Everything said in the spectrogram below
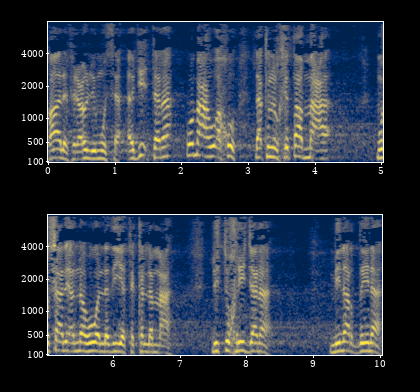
قال فرعون لموسى. أجئتنا ومعه أخوه. لكن الخطاب مع موسى لأنه هو الذي يتكلم معه. لتخرجنا من أرضنا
